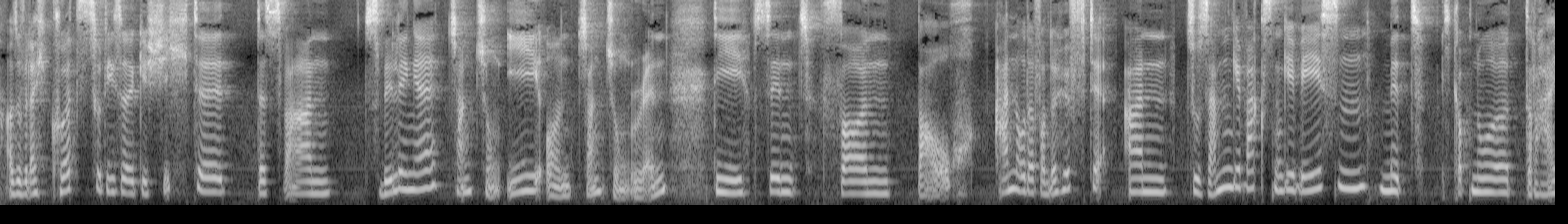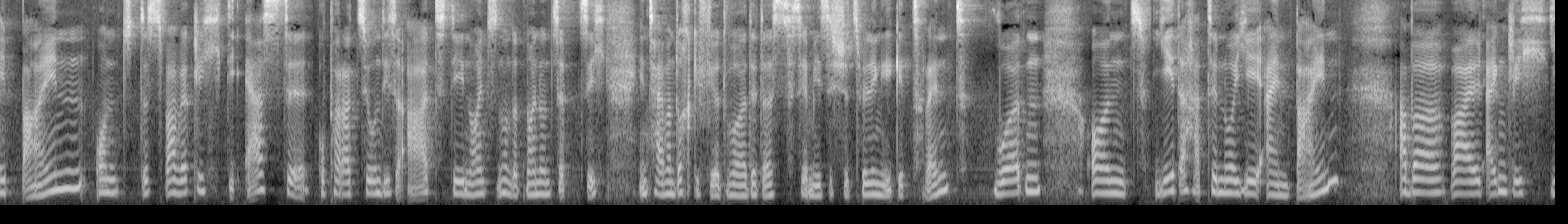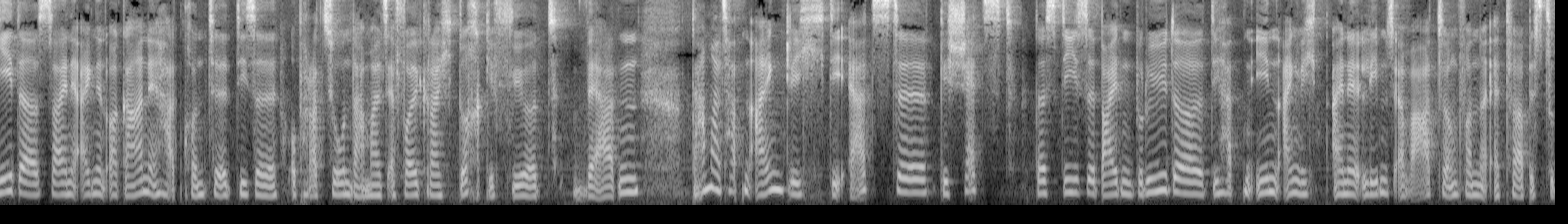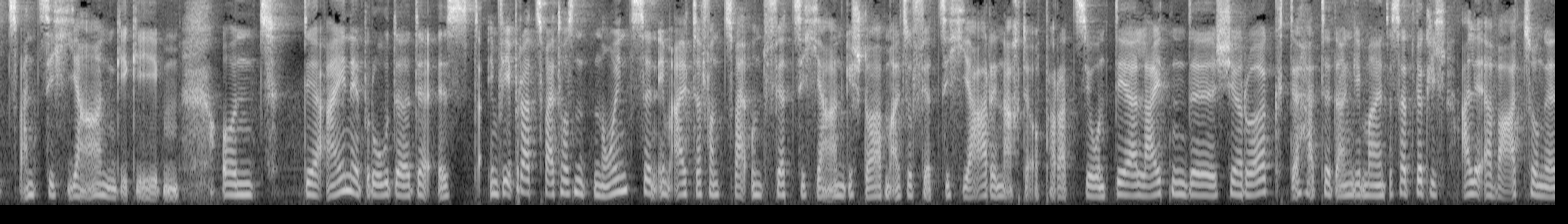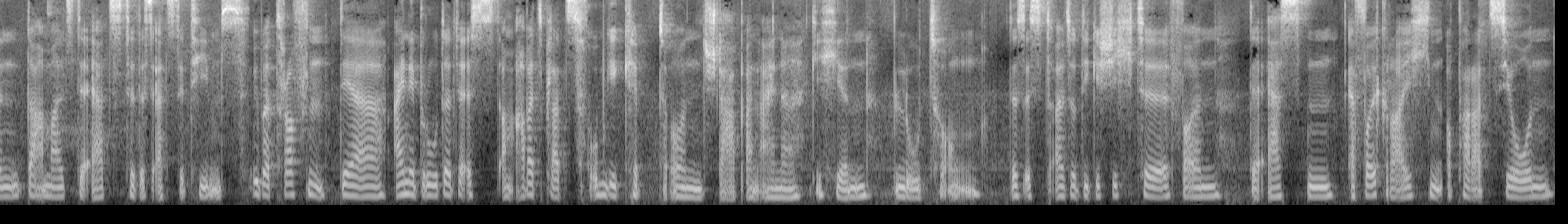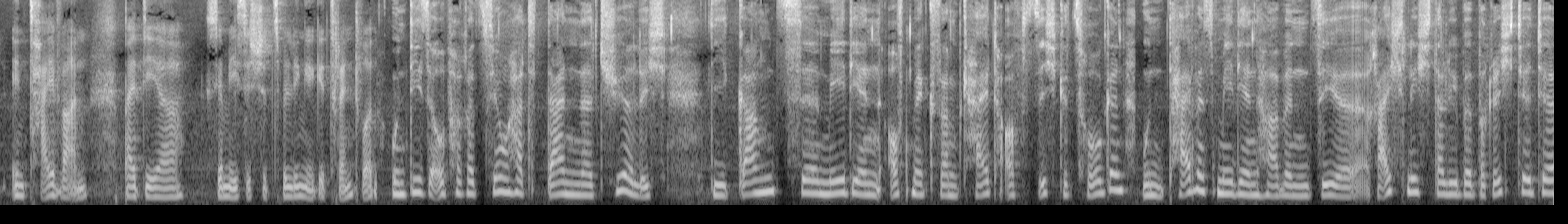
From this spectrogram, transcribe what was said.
Also vielleicht kurz zu dieser Geschichte. Das waren Zwillinge, Chang Chung-i und Chang Chung-ren. Die sind von Bauch an oder von der Hüfte an zusammengewachsen gewesen mit, ich glaube, nur drei Beinen. Und das war wirklich die erste Operation dieser Art, die 1979 in Taiwan durchgeführt wurde, dass siamesische Zwillinge getrennt wurden und jeder hatte nur je ein Bein. Aber weil eigentlich jeder seine eigenen Organe hat, konnte diese Operation damals erfolgreich durchgeführt werden. Damals hatten eigentlich die Ärzte geschätzt, dass diese beiden Brüder, die hatten ihnen eigentlich eine Lebenserwartung von etwa bis zu 20 Jahren gegeben. Und der eine Bruder, der ist im Februar 2019 im Alter von 42 Jahren gestorben, also 40 Jahre nach der Operation. Der leitende Chirurg, der hatte dann gemeint, das hat wirklich alle Erwartungen damals der Ärzte, des Ärzteteams übertroffen. Der eine Bruder, der ist am Arbeitsplatz umgekippt und starb an einer Gehirnblutung. Das ist also die Geschichte von der ersten erfolgreichen Operation in Taiwan, bei der siamesische Zwillinge getrennt wurden. Und diese Operation hat dann natürlich die ganze Medienaufmerksamkeit auf sich gezogen und Taiwans Medien haben sehr reichlich darüber berichtet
